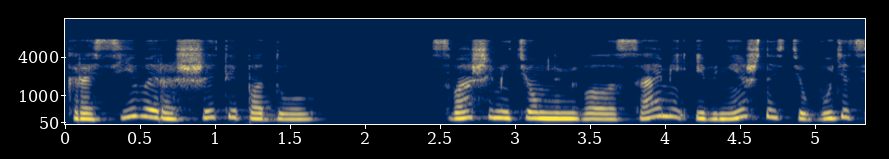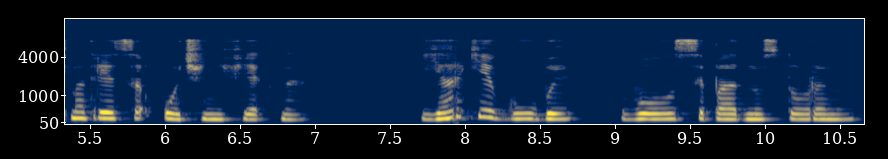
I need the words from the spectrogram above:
Красивый расшитый подол. С вашими темными волосами и внешностью будет смотреться очень эффектно. Яркие губы, волосы по одну сторону.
